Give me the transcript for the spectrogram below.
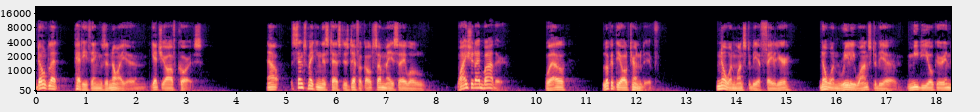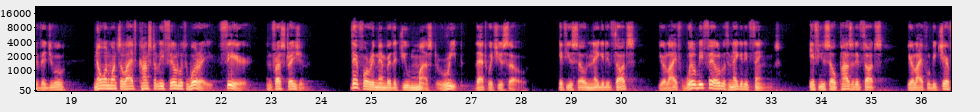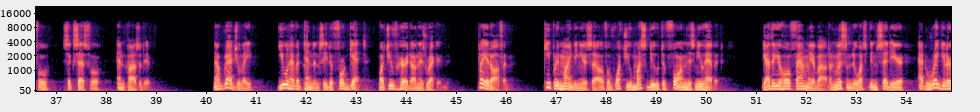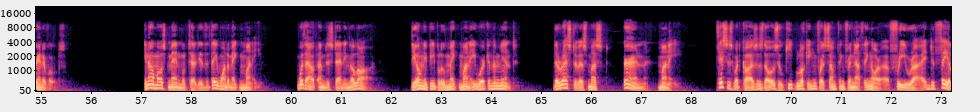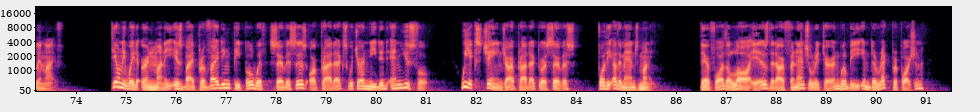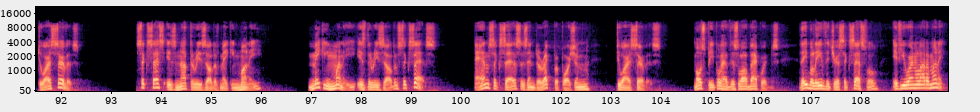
Don't let petty things annoy you and get you off course. Now, since making this test is difficult, some may say, well, why should I bother? Well, look at the alternative. No one wants to be a failure. No one really wants to be a mediocre individual. No one wants a life constantly filled with worry, fear, and frustration. Therefore, remember that you must reap that which you sow. If you sow negative thoughts, your life will be filled with negative things. If you sow positive thoughts, your life will be cheerful, successful, and positive. Now, gradually, you will have a tendency to forget what you've heard on this record. Play it often. Keep reminding yourself of what you must do to form this new habit. Gather your whole family about and listen to what's been said here at regular intervals. You know, most men will tell you that they want to make money without understanding the law. The only people who make money work in the mint. The rest of us must earn money. This is what causes those who keep looking for something for nothing or a free ride to fail in life. The only way to earn money is by providing people with services or products which are needed and useful. We exchange our product or service for the other man's money. Therefore, the law is that our financial return will be in direct proportion to our service. Success is not the result of making money. Making money is the result of success. And success is in direct proportion to our service. Most people have this law backwards. They believe that you're successful if you earn a lot of money.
